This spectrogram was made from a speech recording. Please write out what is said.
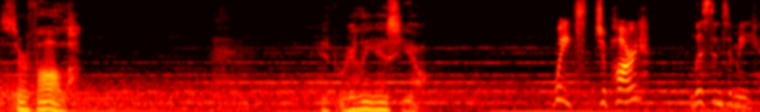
Serval. It really is you. Wait, Gepard, listen to me.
